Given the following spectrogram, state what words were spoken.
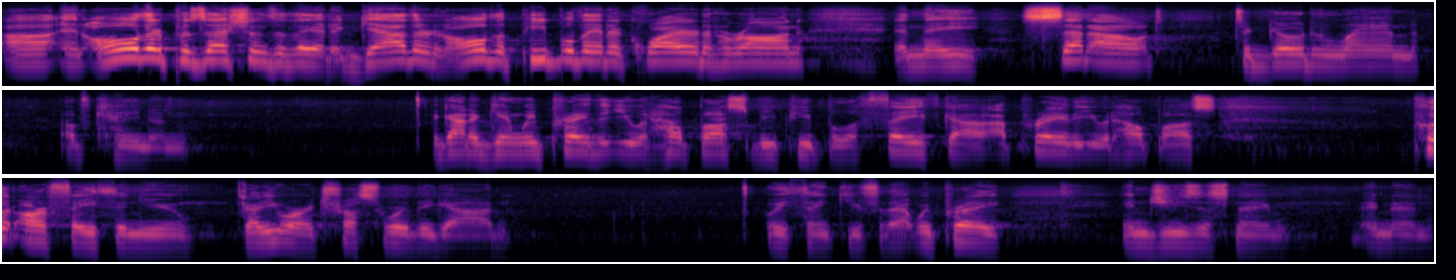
uh, and all their possessions that they had gathered, and all the people they had acquired in Haran, and they set out to go to the land of Canaan. God, again, we pray that you would help us be people of faith. God, I pray that you would help us put our faith in you. God, you are a trustworthy God. We thank you for that. We pray in Jesus' name. Amen.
